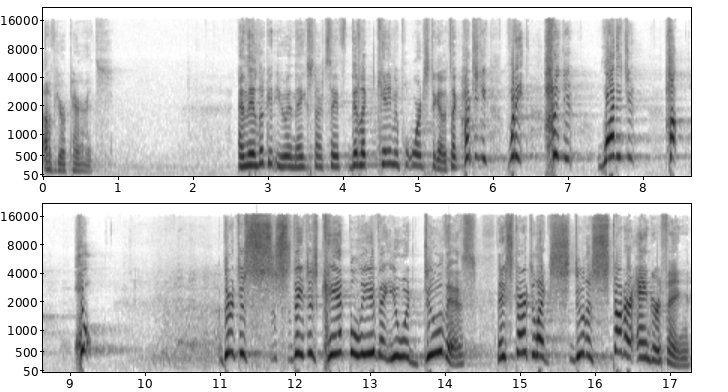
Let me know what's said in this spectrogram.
of your parents. And they look at you and they start saying, they like can't even put words together. It's like, how did you, what did you, how did you, why did you, they're just, they just can't believe that you would do this. They start to like do the stutter anger thing.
